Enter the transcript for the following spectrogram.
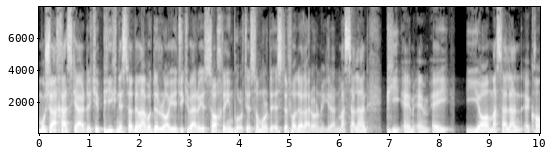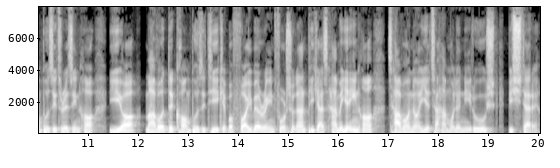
مشخص کرده که PEEK نسبت به مواد رایجی که برای ساخت این پروتزها مورد استفاده قرار می‌گیرن. مثلا PMMA یا مثلا composite resin ها یا مواد کامپوزیتی که با fiber reinforce شدن PEEK از همه اینها توانایی تحمل نیروش بیشتره.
